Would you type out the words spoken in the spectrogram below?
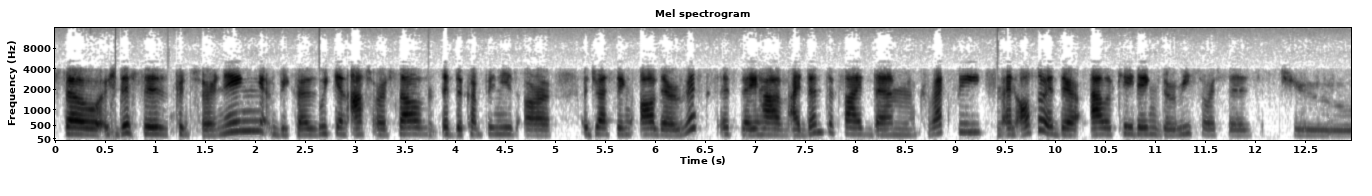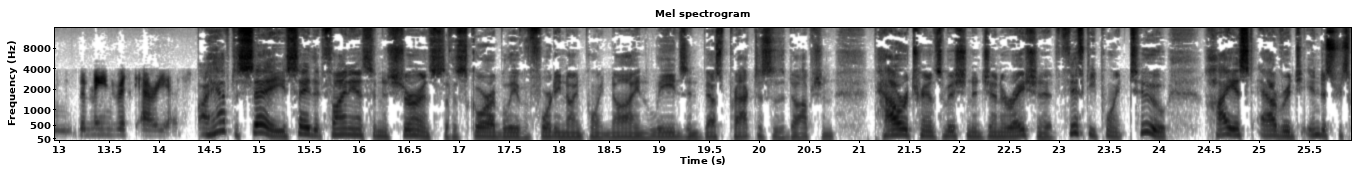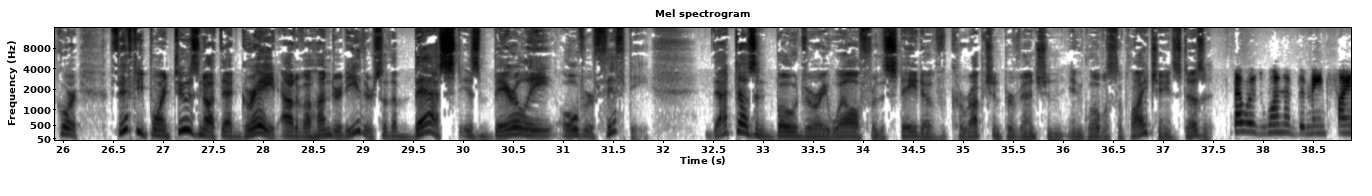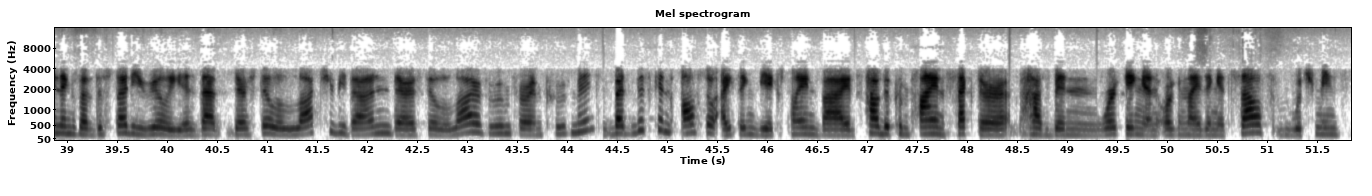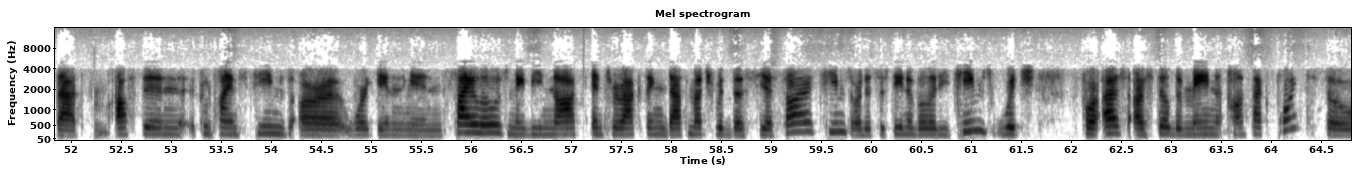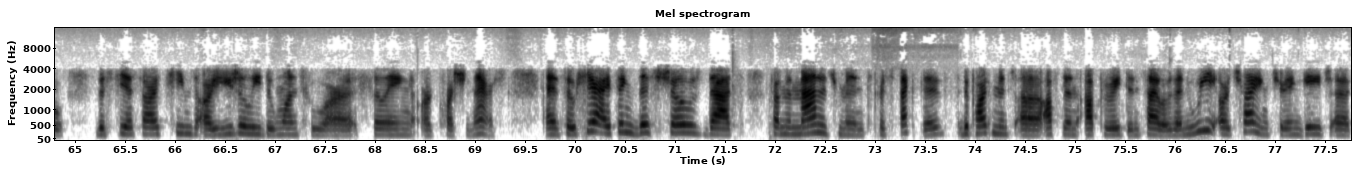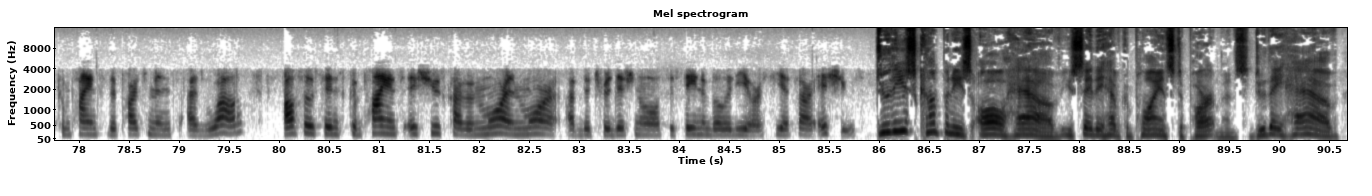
So this is concerning because we can ask ourselves if the companies are addressing all their risks, if they have identified them correctly, and also if they're allocating the resources to the main risk areas. I have to say, you say that finance and insurance, the score I believe of 49.9, leads in best practices adoption. Power transmission and generation at 50.2, highest average industry score. 50.2 is not that great out of 100 either, so the best is barely over 50 that doesn't bode very well for the state of corruption prevention in global supply chains, does it? That was one of the main findings of the study, really, is that there's still a lot to be done. There's still a lot of room for improvement. But this can also, I think, be explained by how the compliance sector has been working and organizing itself, which means that often compliance teams are working in silos, maybe not interacting that much with the CSR teams or the sustainability teams, which for us are still the main contact point. So the CSR teams are usually the ones who are filling our questionnaires. And so here I think this shows that from a management perspective, departments uh, often operate in silos. And we are trying to engage uh, compliance departments as well. Also, since compliance issues cover more and more of the traditional sustainability or CSR issues. Do these companies all have, you say they have compliance departments, do they have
